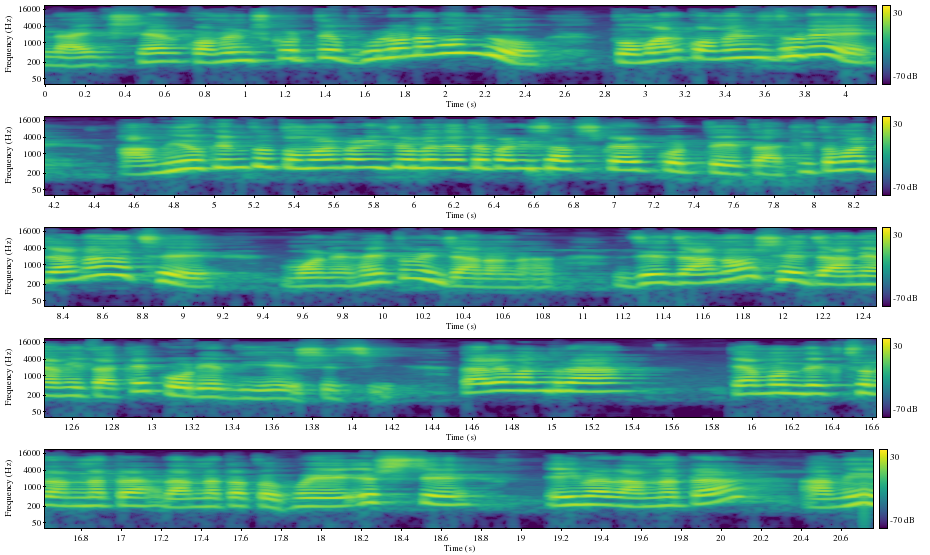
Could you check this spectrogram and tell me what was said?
লাইক শেয়ার কমেন্টস করতে ভুলো না বন্ধু। তোমার কমেন্টস ধরে আমিও কিন্তু তোমার বাড়ি চলে যেতে পারি সাবস্ক্রাইব করতে। তা কি তোমার জানা আছে? মনে হয় তুমি জানো না। যে জানো, সে জানে আমি তাকে করে দিয়ে এসেছি। তাহলে বন্ধুরা, কেমন দেখছ রান্নাটা? রান্নাটা তো হয়ে এসছে। এইবার রান্নাটা আমি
